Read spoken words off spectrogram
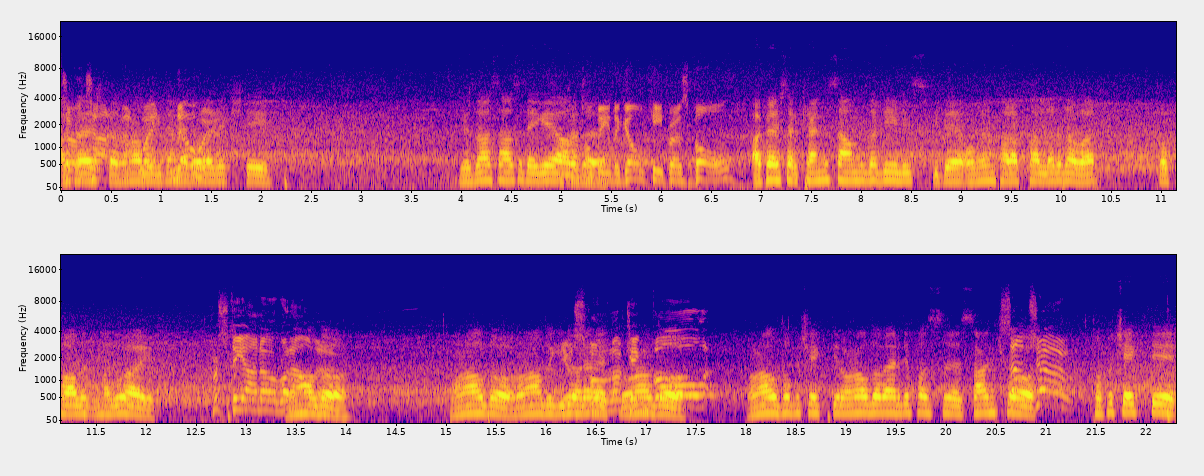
Arkadaşlar Ronaldo gidemedi, olacak iş değil. Ceza sahası be aldı. Arkadaşlar kendi sahamızda değiliz. Bir de onların taraftarları da var. Topu alır Maguire. Ronaldo. Ronaldo. Ronaldo. Gidiyor evet. Ronaldo. Ronaldo topu çekti. Ronaldo verdi pası. Sancho. Sancho. Topu çekti.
